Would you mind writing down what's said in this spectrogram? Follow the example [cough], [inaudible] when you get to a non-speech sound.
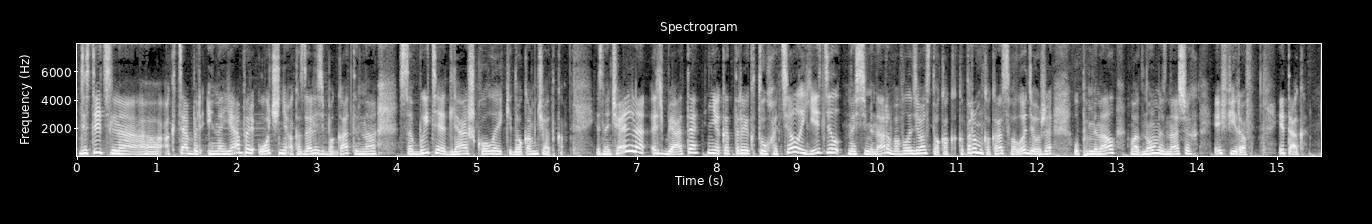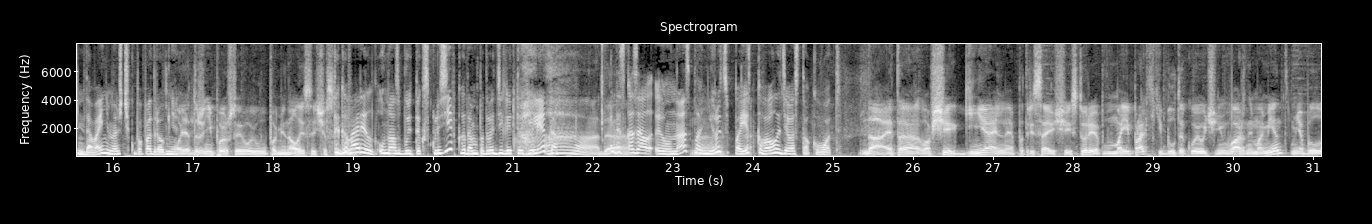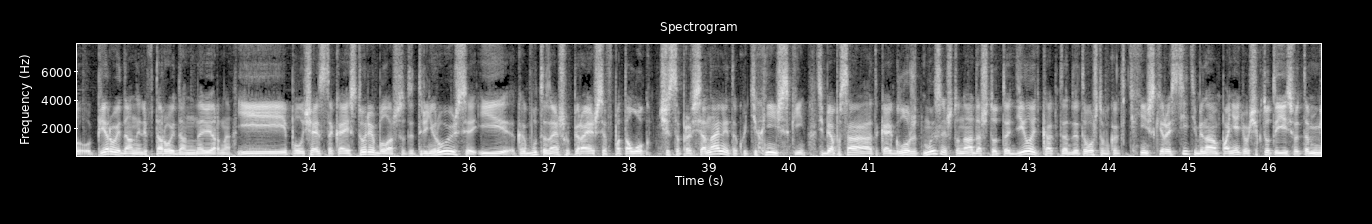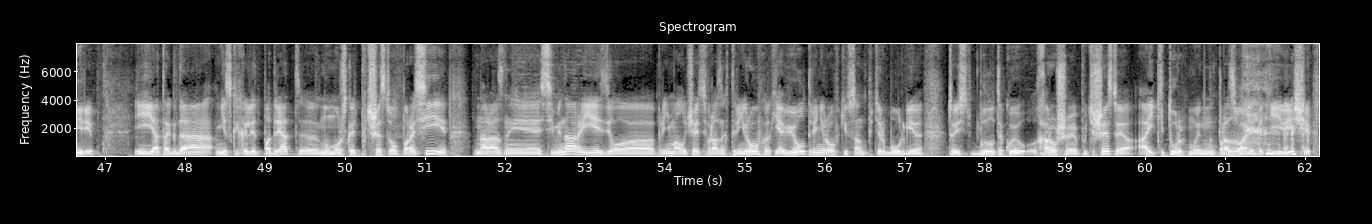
Действительно, э, октябрь и ноябрь очень оказались богаты на события для школы Айкидо Камчатка. Изначально ребята, некоторые, кто хотел, ездил на семинар во Владивосток, о котором как раз Володя уже упоминал в одном из наших эфиров. Итак, давай немножечко поподробнее. О, я даже не понял, что я его упоминал, если честно. Ты говорил, у нас будет эксклюзив, когда мы подводили итоги [gasps] лета. А, да. И ты сказал, э, у нас планируется да, поездка да. во Владивосток. Вот. Да, это вообще гениальная, потрясающая история. В моей практике был такой очень важный момент. У меня был первый дан или второй дан, наверное. И получается такая история была, что ты тренируешься и как будто, знаешь, упираешься в потолок. Чисто профессиональный, такой технический. Тебя постоянно такая гложет мысль, что надо что-то делать как-то для того, чтобы как-то технически расти. Тебе надо понять вообще, кто ты есть в этом мире. И я тогда несколько лет подряд, э, ну, можно сказать, путешествовал по России, на разные семинары ездил, э, принимал участие в разных тренировках. Я вел тренировки в Санкт-Петербурге. То есть, было такое хорошее путешествие. Айки-тур мы прозвали такие вещи.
